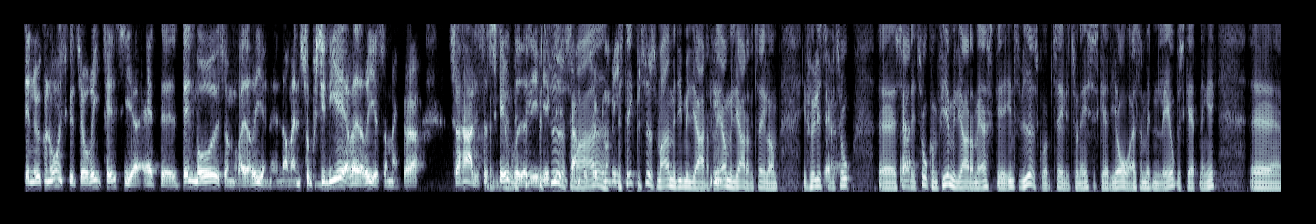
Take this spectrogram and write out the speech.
den økonomiske teori tilsiger, at øh, den måde, som rædderierne, når man subsidierer rædderier, som man gør, så har det, så skævvrider det, det i virkeligheden samfundsøkonomien. Hvis det ikke betyder så meget med de milliarder, for mm. det er jo milliarder, vi taler om, ifølge TV2, ja. øh, så ja. er det 2,4 milliarder Mærsk indtil videre skulle have betalt i tonageskat i år, altså med den lave beskatning, ikke? Øh,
